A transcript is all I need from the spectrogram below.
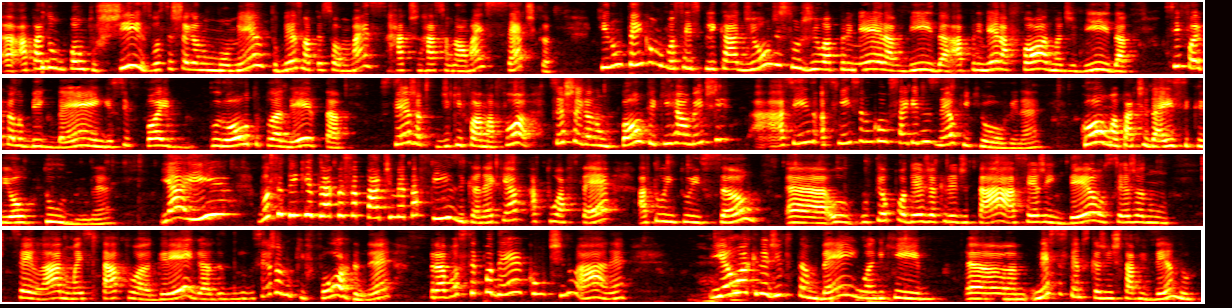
a partir de um ponto X, você chega num momento, mesmo a pessoa mais racional, mais cética, que não tem como você explicar de onde surgiu a primeira vida, a primeira forma de vida, se foi pelo Big Bang, se foi por outro planeta, seja de que forma for, você chega num ponto em que realmente a ciência, a ciência não consegue dizer o que, que houve, né? Como a partir daí se criou tudo, né? E aí você tem que entrar com essa parte metafísica, né? Que é a, a tua fé, a tua intuição, uh, o, o, teu poder de acreditar, seja em Deus, seja num, sei lá, numa estátua grega, seja no que for, né? Para você poder continuar, né? E eu acredito também, Wang, que uh, nesses tempos que a gente está vivendo,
